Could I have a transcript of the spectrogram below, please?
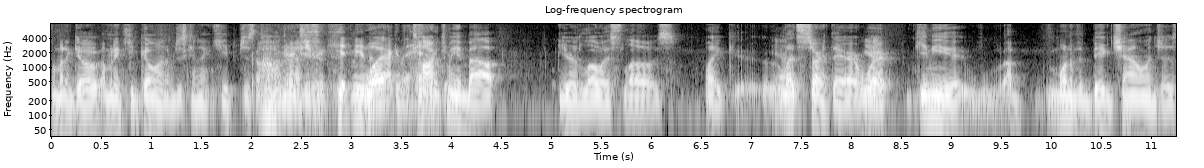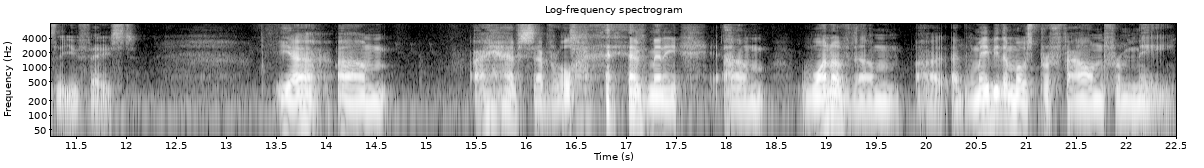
I'm gonna go. I'm gonna keep going. I'm just gonna keep just going. Okay, just hit me in what, the back of the head. Talk to me about your lowest lows. Like, yeah. let's start there. Where yeah. give me a, a, one of the big challenges that you faced. Yeah, um, I have several. I have many. Um, one of them, uh, maybe the most profound for me,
